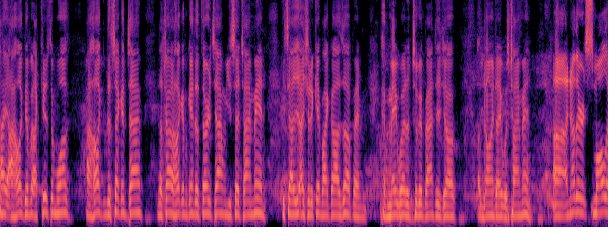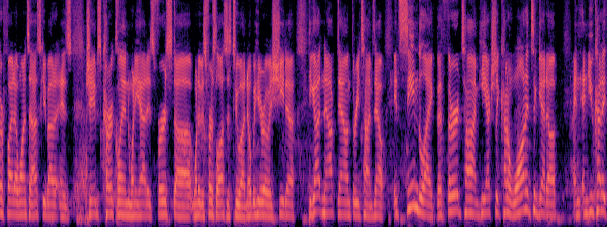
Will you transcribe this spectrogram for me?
I, I hugged him, I kissed him once. I hugged him the second time, and I tried to hug him again the third time when you said time in. He said I, should have kept my guards up, and Mayweather took advantage of, of knowing that it was time in. Uh, another smaller fight I wanted to ask you about is James Kirkland when he had his first uh, one of his first losses to uh, Nobuhiro Ishida. He got knocked down three times. Now it seemed like the third time he actually kind of wanted to get up, and and you kind of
